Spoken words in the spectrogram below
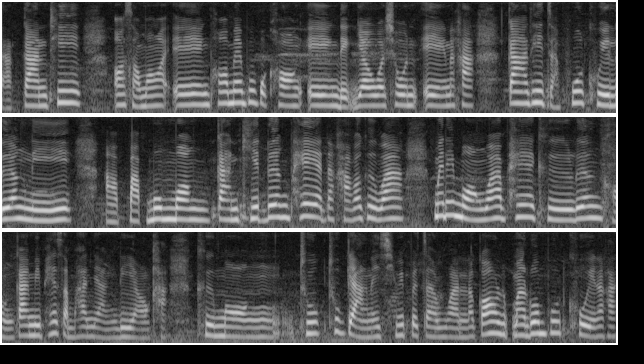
จากการที่อสมเอง พ่อแม่ผู้ปกครองเอง เด็กเยาวชนเองนะคะกล้าที่จะพูดคุยเรื่องนี้ปรับมุมมองการคิดเรื่องเพศนะคะ ก็คือว่าไม่ได้มองว่าเพศคือเรื่องของการมีเพศสัมพันธ์อย่างเดียวค่ะ คือมองทุกทุกอย่างในชีวิตประจำวัน แล้วก็มาร่วมพูดคุยนะคะ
